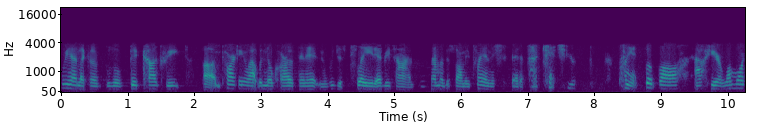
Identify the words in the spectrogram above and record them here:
We had like a little big concrete um, parking lot with no cars in it, and we just played every time. My mother saw me playing, and she said, "If I catch you playing football out here one more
